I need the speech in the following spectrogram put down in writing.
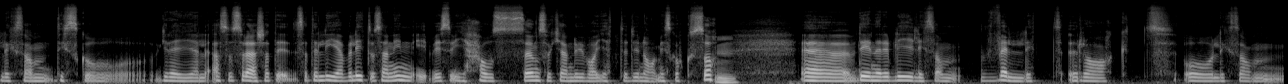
liksom disco-grej eller alltså sådär så att, det, så att det lever lite och sen in i, i housen så kan det ju vara jättedynamisk också. Mm. Eh, det är när det blir liksom väldigt rakt och liksom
